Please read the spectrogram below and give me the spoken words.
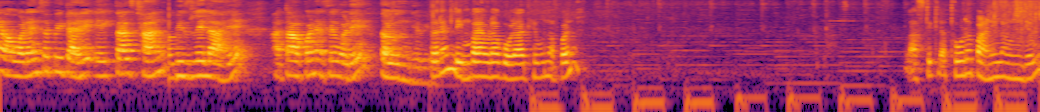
वड्यांचं पीठ आहे. एक तास छान भिजलेलं आहे. आता आपण याचे वडे तळून घेऊ कारण लिंबा एवढा गोळा घेऊन आपण प्लास्टिकला थोडं पाणी लावून देऊ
